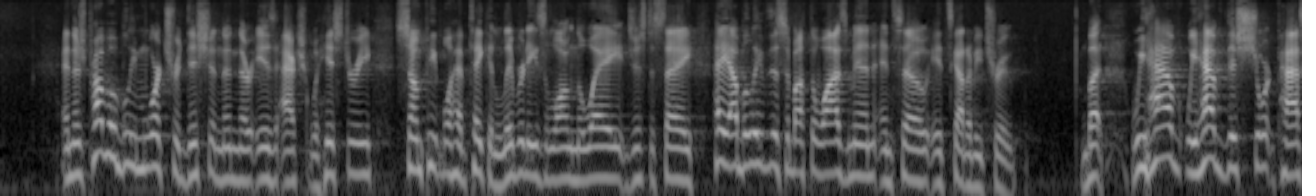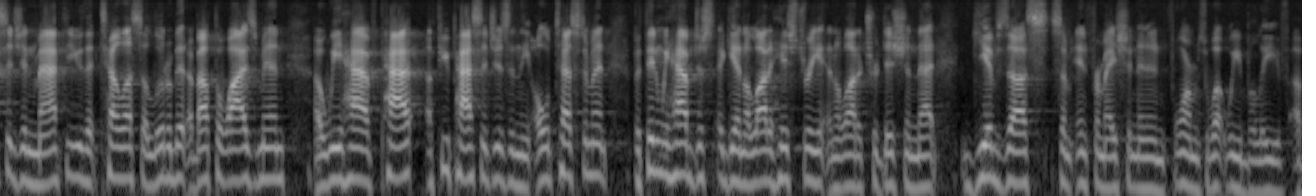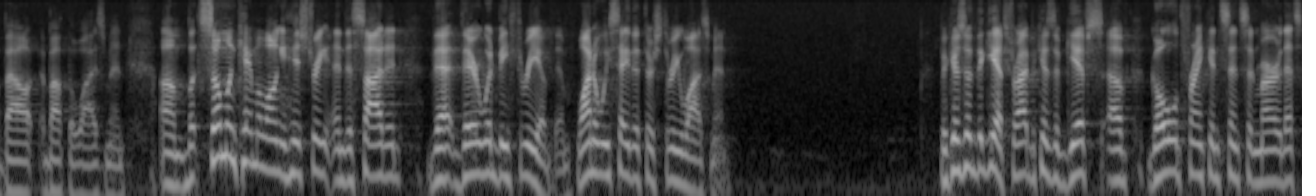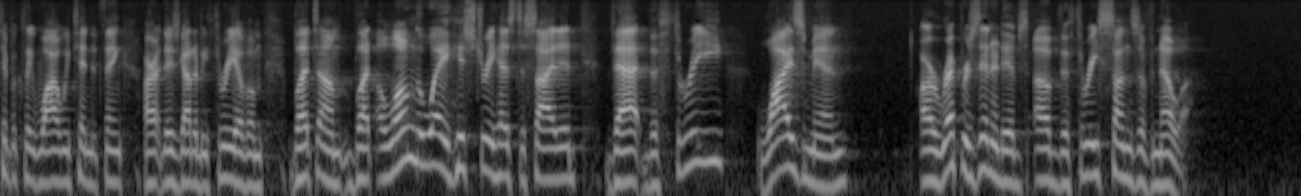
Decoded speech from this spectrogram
And there's probably more tradition than there is actual history. Some people have taken liberties along the way just to say, hey, I believe this about the wise men, and so it's got to be true. But we have, we have this short passage in Matthew that tell us a little bit about the wise men. Uh, we have pa- a few passages in the Old Testament, but then we have just, again, a lot of history and a lot of tradition that gives us some information and informs what we believe about, about the wise men. Um, but someone came along in history and decided that there would be three of them. Why don't we say that there's three wise men? Because of the gifts, right? Because of gifts of gold, frankincense, and myrrh. That's typically why we tend to think, all right, there's got to be three of them. But, um, but along the way, history has decided that the three wise men are representatives of the three sons of Noah.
